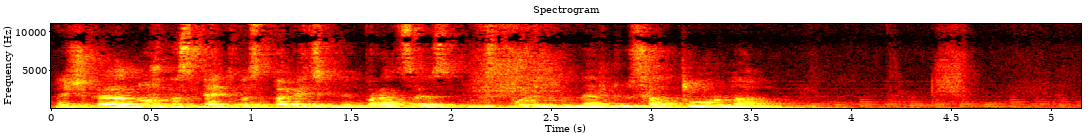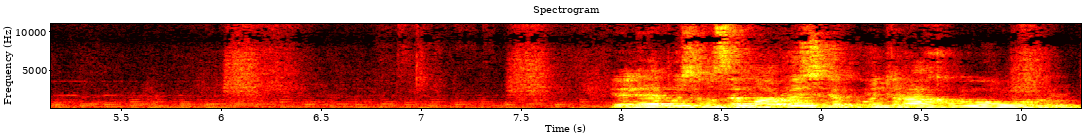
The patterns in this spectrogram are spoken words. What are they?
Значит, когда нужно снять воспалительный процесс, мы используем энергию Сатурна. Или, допустим, заморозить какую-нибудь раковую опухоль.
